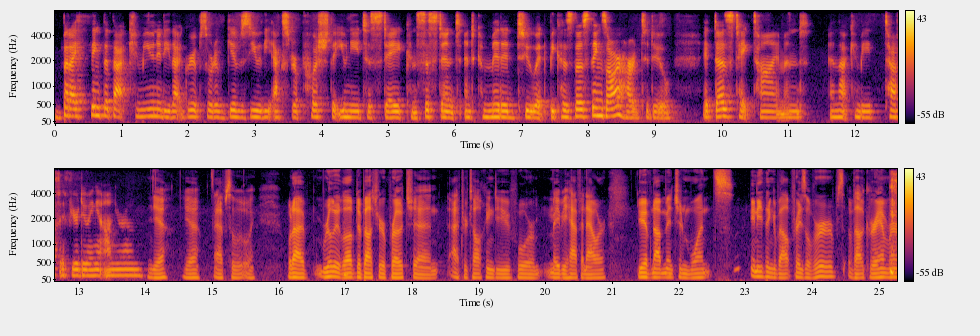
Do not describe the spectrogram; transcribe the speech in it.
But I think that that community, that group sort of gives you the extra push that you need to stay consistent and committed to it because those things are hard to do. It does take time and and that can be tough if you're doing it on your own. Yeah, yeah, absolutely. What I really loved about your approach and after talking to you for maybe half an hour, you have not mentioned once anything about phrasal verbs, about grammar.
